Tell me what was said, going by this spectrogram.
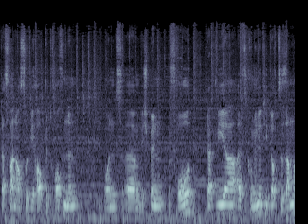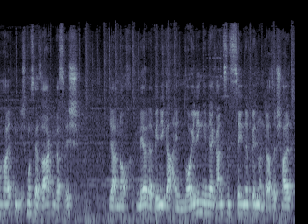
das waren auch so die Hauptbetroffenen. Und ähm, ich bin froh, dass wir als Community doch zusammenhalten. Ich muss ja sagen, dass ich ja noch mehr oder weniger ein Neuling in der ganzen Szene bin und dass ich halt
